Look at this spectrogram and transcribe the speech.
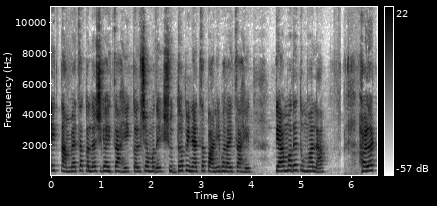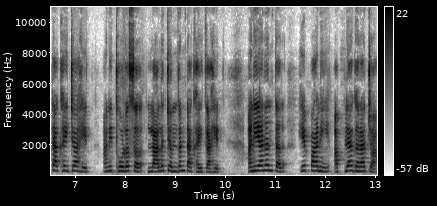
एक तांब्याचा कलश घ्यायचा आहे. कलशामध्ये शुद्ध पिण्याचं पाणी भरायचं आहे. त्यामध्ये तुम्हाला हळद टाकायचे आहेत आणि थोडंसं लाल चंदन टाकायचं आहे. आणि यानंतर हे पाणी आपल्या घराच्या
